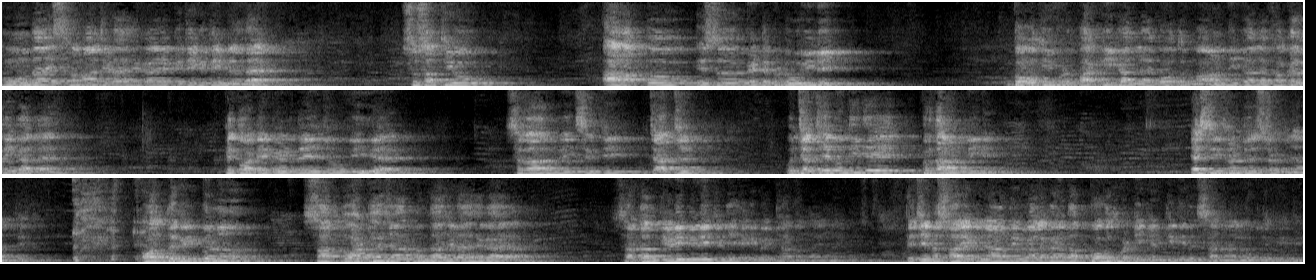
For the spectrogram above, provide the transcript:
ਹੋਣ ਦਾ ਇਹ ਸਮਾਂ ਜਿਹੜਾ ਹੈਗਾ ਹੈ ਕਿਤੇ ਕਿਤੇ ਮਿਲਦਾ ਹੈ। ਸੋ ਸਾਥੀਓ, ਆਪ ਇਸ ਪਿੰਡ ਪਡੋਰੀ ਲਈ ਬਹੁਤ ਹੀ ਵਡਭਾਗੀ ਗੱਲ ਹੈ, ਬਹੁਤ ਮਾਣ ਦੀ ਗੱਲ ਹੈ, ਫਖਰ ਦੀ ਗੱਲ ਹੈ ਕਿ ਤੁਹਾਡੇ ਪਿੰਡ ਦੇ ਜੋ ਵੀਰ ਹੈ, ਸਰਦਾਰ ਅਮਰੀਕ ਸਿੰਘ ਜੀ, ਜੱਜ ਉਹ ਜਥੇਬੰਦੀ ਦੇ ਪ੍ਰਧਾਨ ਵੀ ਨੇ। ਐਸੀ ਫਰੰਟ ਰਜਿਸਟਰਡ ਪੰਜਾਬ ਦੇ। ਔਰ ਤਕਰੀਬਨ 7 ਤੋਂ 8000 ਬੰਦਾ ਜਿਹੜਾ ਹੈਗਾ ਆ, ਸਾਡਾ ਨੇੜੇ ਨੇੜੇ ਜਿਹੜੇ ਹੈਗੇ ਬੈਠਾ ਬੰਦਾ ਇਹਨਾਂ ਤੇ ਜੇ ਮੈਂ ਸਾਰੇ ਪੰਜਾਬ ਦੀ ਗੱਲ ਕਰਾਂ ਤਾਂ ਬਹੁਤ ਵੱਡੀ ਗਿਣਤੀ ਦੇ ਵਿੱਚ ਸਾਡੇ ਨਾਲ ਲੋਕ ਜੁੜੇ ਹੋਏ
